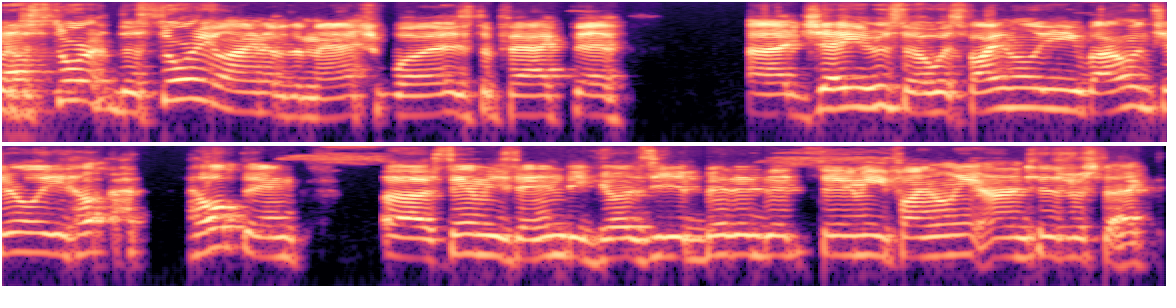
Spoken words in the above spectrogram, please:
But the story the storyline of the match was the fact that uh, Jey Uso was finally voluntarily hel- helping uh, Sami Zayn because he admitted that Sami finally earned his respect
